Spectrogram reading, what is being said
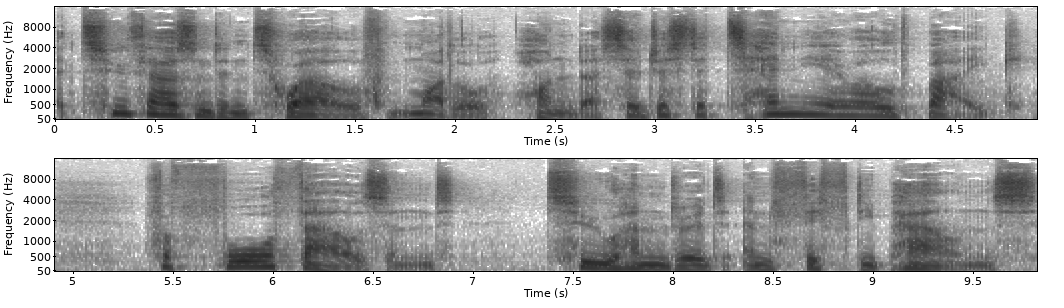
A 2012 model Honda, so just a 10 year old bike for 4,000 £250.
